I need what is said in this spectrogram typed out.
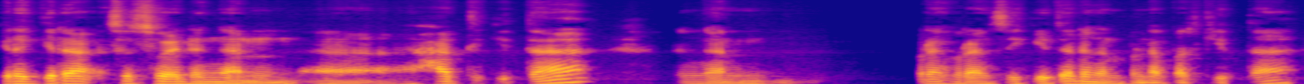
kira-kira sesuai dengan uh, hati kita, dengan preferensi kita dengan pendapat kita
